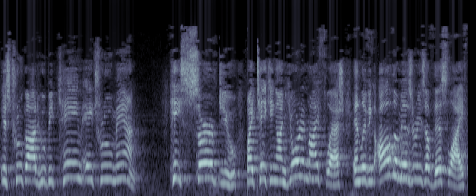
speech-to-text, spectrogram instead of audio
is true God who became a true man. He served you by taking on your and my flesh and living all the miseries of this life,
